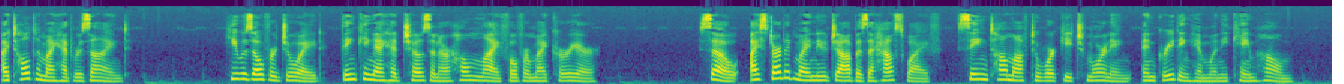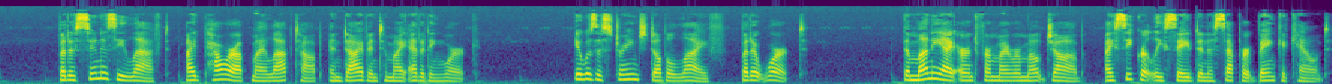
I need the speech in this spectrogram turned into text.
I told him I had resigned. He was overjoyed, thinking I had chosen our home life over my career. So, I started my new job as a housewife, seeing Tom off to work each morning and greeting him when he came home but as soon as he left, I'd power up my laptop and dive into my editing work. It was a strange double life, but it worked. The money I earned from my remote job, I secretly saved in a separate bank account,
